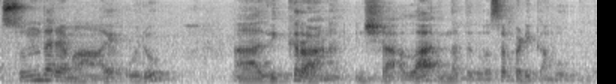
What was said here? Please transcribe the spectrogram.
സുന്ദരമായ ഒരു ദിക്റാണ് ഇൻഷാ അള്ളാ ഇന്നത്തെ ദിവസം പഠിക്കാൻ പോകുന്നത്.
